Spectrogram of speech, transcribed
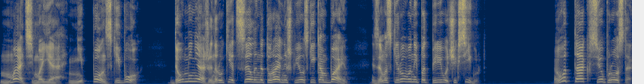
Мать моя, японский бог! Да у меня же на руке целый натуральный шпионский комбайн, замаскированный под переводчик Сигурд. Вот так все просто.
